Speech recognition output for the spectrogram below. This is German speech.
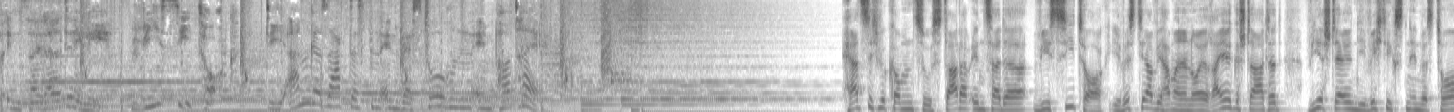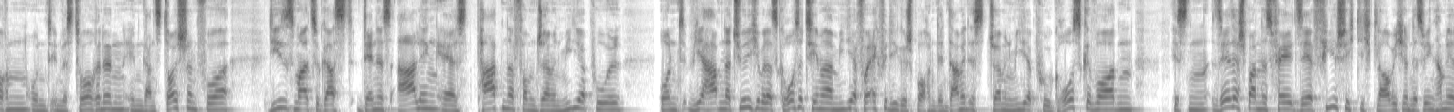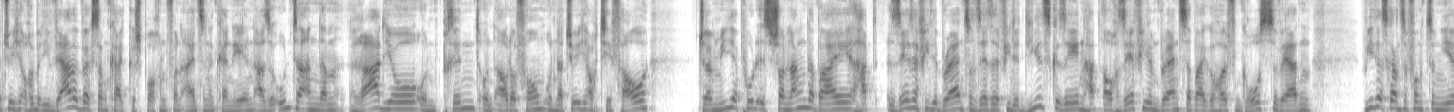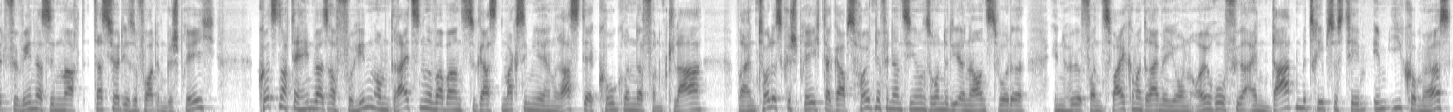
Startup Insider Daily. VC Talk. Die angesagtesten Investoren im Porträt. Herzlich willkommen zu Startup Insider VC Talk. Ihr wisst ja, wir haben eine neue Reihe gestartet. Wir stellen die wichtigsten Investoren und Investorinnen in ganz Deutschland vor. Dieses Mal zu Gast Dennis Ahling. Er ist Partner vom German Media Pool. Und wir haben natürlich über das große Thema Media for Equity gesprochen, denn damit ist German Media Pool groß geworden. Ist ein sehr, sehr spannendes Feld, sehr vielschichtig, glaube ich. Und deswegen haben wir natürlich auch über die Werbewirksamkeit gesprochen von einzelnen Kanälen. Also unter anderem Radio und Print und Out of Home und natürlich auch TV. German Media Pool ist schon lange dabei, hat sehr, sehr viele Brands und sehr, sehr viele Deals gesehen, hat auch sehr vielen Brands dabei geholfen, groß zu werden. Wie das Ganze funktioniert, für wen das Sinn macht, das hört ihr sofort im Gespräch. Kurz noch der Hinweis auf vorhin. Um 13 Uhr war bei uns zu Gast Maximilian Rast, der Co-Gründer von Klar. War ein tolles Gespräch. Da gab es heute eine Finanzierungsrunde, die announced wurde, in Höhe von 2,3 Millionen Euro für ein Datenbetriebssystem im E-Commerce.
